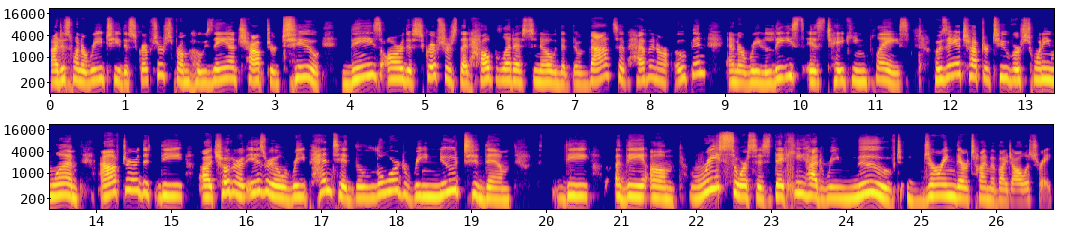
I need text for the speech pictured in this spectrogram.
I just want to read to you the scriptures from Hosea chapter 2. These are the scriptures that help let us know that the vats of heaven are open and a release is taking place. Hosea chapter 2, verse 21 After the, the uh, children of Israel repented, the Lord renewed to them the uh, the um, resources that he had removed during their time of idolatry.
